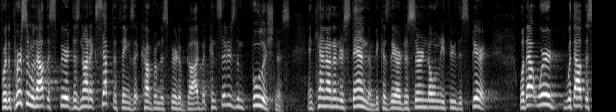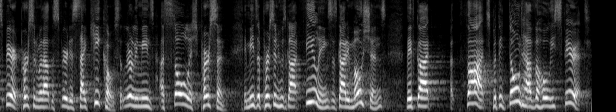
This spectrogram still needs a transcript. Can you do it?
For the person without the Spirit does not accept the things that come from the Spirit of God, but considers them foolishness and cannot understand them because they are discerned only through the Spirit. Well, that word without the Spirit, person without the Spirit, is psychikos. It literally means a soulish person. It means a person who's got feelings, has got emotions, they've got thoughts, but they don't have the Holy Spirit.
